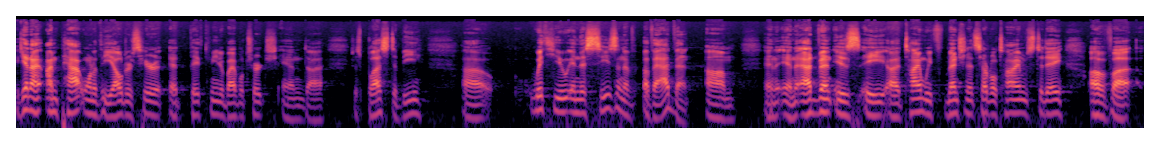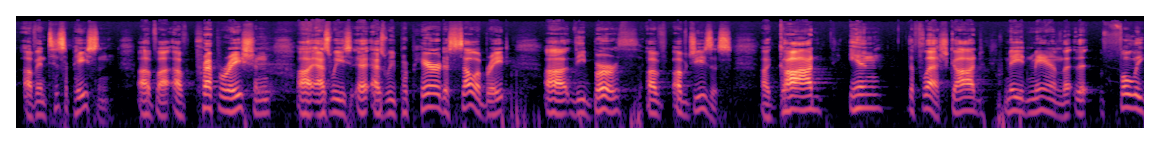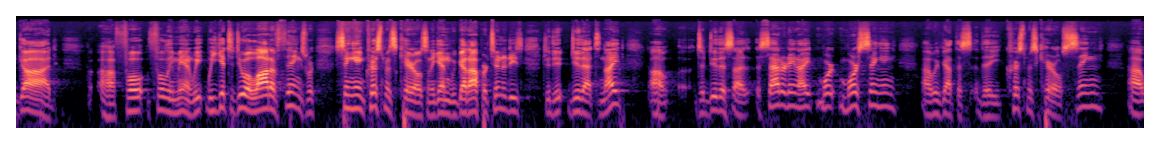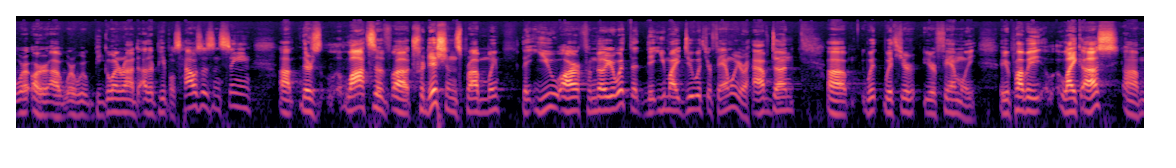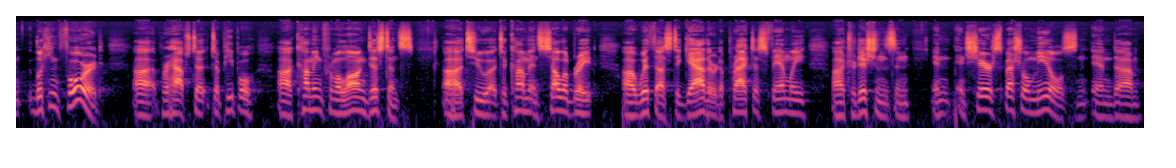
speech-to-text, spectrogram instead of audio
Again, I, am Pat, one of the elders here at, at Faith Community Bible Church, and uh, just blessed to be uh, with you in this season of, of Advent. Um, and, and, Advent is a uh, time, we've mentioned it several times today, of, uh, of anticipation, of, uh, of preparation uh, as, we, as we prepare to celebrate the birth of, of Jesus. God in the flesh, God made man, the, the fully God uh, full, fully man. We, we get to do a lot of things. We're singing Christmas carols, and again, we've got opportunities to do, that tonight. Uh, to do this uh, Saturday night, more, more singing. Uh, we've got this, the Christmas carol sing, uh, where, or, uh, where we'll be going around to other people's houses and singing. there's lots of traditions, probably, that you are familiar with, that, that you might do with your family or have done with, with your, your family. You're probably, like us, um, looking forward uh, perhaps to, to people uh, coming from a long distance uh, to, uh, to come and celebrate uh, with us, to gather, to practice family uh, traditions and, and, and share special meals. And, and um,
